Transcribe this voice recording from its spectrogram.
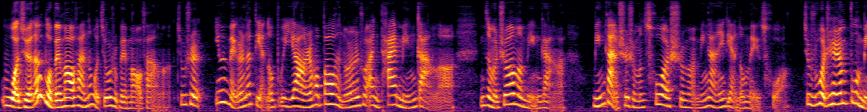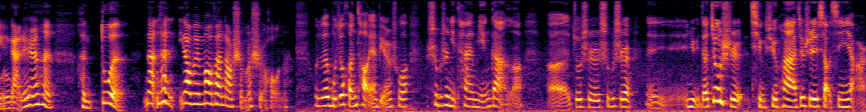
我觉得我被冒犯，那我就是被冒犯了，就是因为每个人的点都不一样。然后包括很多人说，哎，你太敏感了，你怎么这么敏感啊？敏感是什么错事吗？敏感一点都没错。就如果这些人不敏感，这些人很很钝。那那要被冒犯到什么时候呢？我觉得我就很讨厌别人说是不是你太敏感了，呃，就是是不是呃女的就是情绪化，就是小心眼儿，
